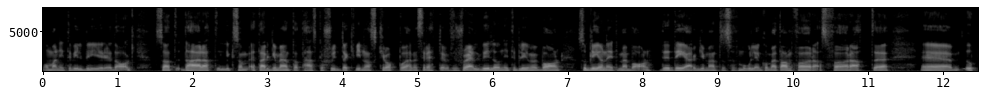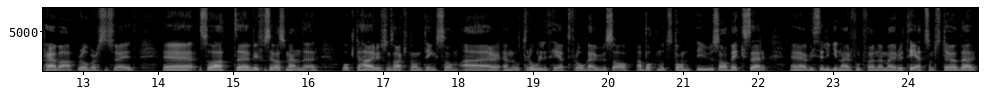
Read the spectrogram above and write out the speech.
om man inte vill bli det idag. Så att det här att liksom ett argument att det här ska skydda kvinnans kropp och hennes rätt över sig själv. Vill hon inte bli med barn så blir hon inte med barn. Det är det argumentet som förmodligen kommer att anföras för att eh, eh upphäva Roe vs Wade. Eh, så att eh, vi får se vad som händer. Och det här är ju som sagt någonting som är en otroligt het fråga i USA. Abortmotståndet i USA växer. Eh, visserligen är det fortfarande en majoritet som stöder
